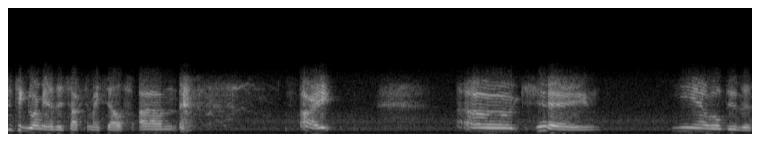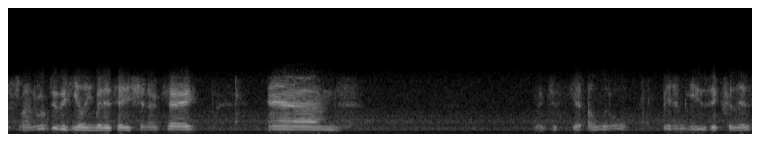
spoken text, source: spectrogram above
Just ignore me as I talk to myself. Um, sorry. Okay. Yeah, we'll do this one. We'll do the healing meditation, okay? And let me just get a little bit of music for this.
